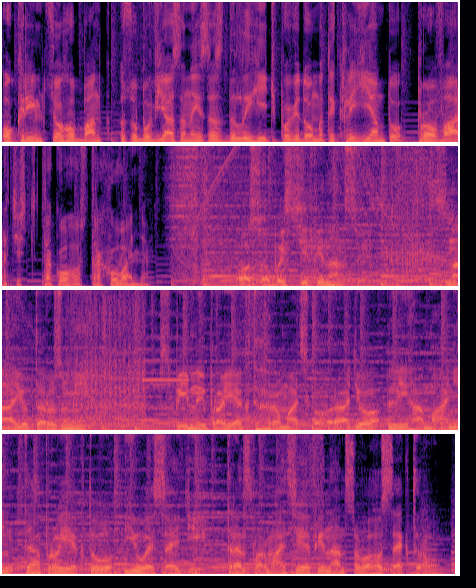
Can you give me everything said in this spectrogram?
Окрім цього, банк зобов'язаний заздалегідь повідомити клієнту про вартість такого страхування. Особисті фінанси. Знаю та розумію. Спільний проєкт громадського радіо Ліга Мані та проєкту USAID. Трансформація фінансового сектору.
